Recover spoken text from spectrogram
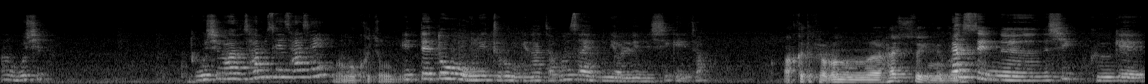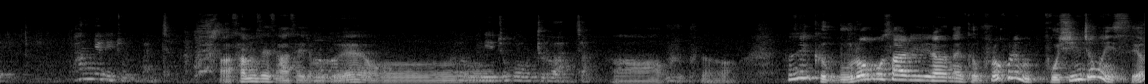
한 50, 50 한 3세, 4세? 뭐그 정도. 이때 또 운이 들어오긴 하죠. 혼사의 문이 열리는 시기죠. 아 그때 결혼을 할 수 있는 할 거예요? 수 있는 시 그게 확률이 좀 많죠. 아 3세 4세 정도에 그런 어... 운이 조금 들어왔죠. 아 그렇구나 선생님 그 물어보살이라는 그 프로그램 보신 적은 있어요?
